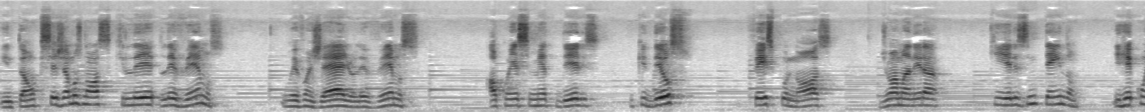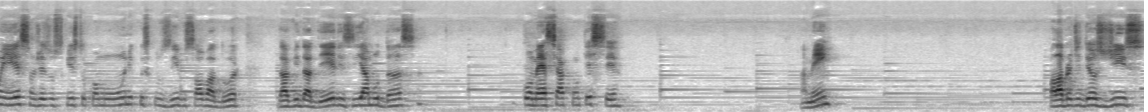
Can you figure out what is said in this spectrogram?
Então que sejamos nós que le, levemos o Evangelho, levemos ao conhecimento deles o que Deus fez por nós de uma maneira que eles entendam e reconheçam Jesus Cristo como o único exclusivo Salvador da vida deles e a mudança comece a acontecer. Amém? A palavra de Deus diz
